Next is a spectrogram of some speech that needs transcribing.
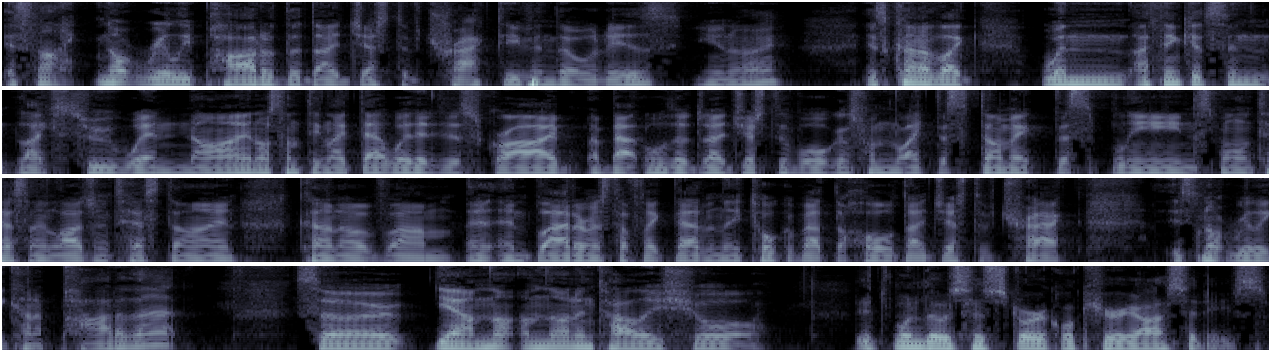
it's not not really part of the digestive tract, even though it is, you know. It's kind of like when I think it's in like Su Wen nine or something like that, where they describe about all the digestive organs from like the stomach, the spleen, the small intestine, large intestine, kind of um, and, and bladder and stuff like that, and they talk about the whole digestive tract. It's not really kind of part of that. So yeah, I'm not I'm not entirely sure. It's one of those historical curiosities.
